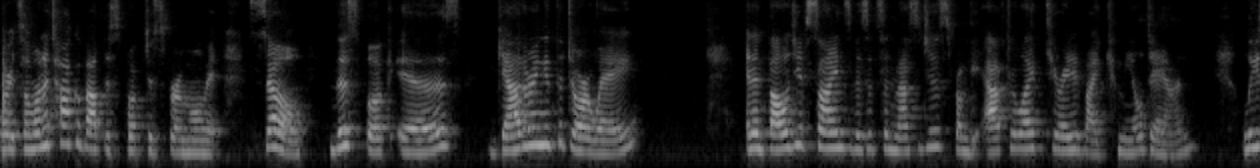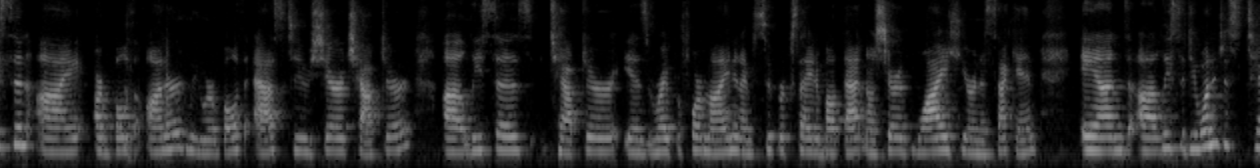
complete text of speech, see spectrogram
All right, so I want to talk about this book just for a moment. So, this book is Gathering at the Doorway, an anthology of signs, visits, and messages from the afterlife curated by Camille Dan. Lisa and I are both honored. We were both asked to share a chapter. Uh, Lisa's chapter is right before mine, and I'm super excited about that. And I'll share why here in a second. And uh, Lisa, do you want to just t-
